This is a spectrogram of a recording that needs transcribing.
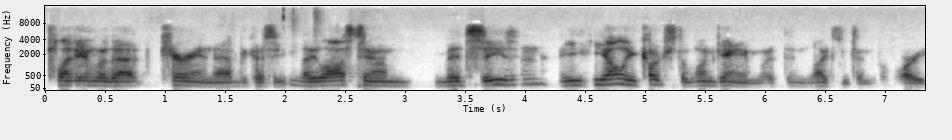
playing with that, carrying that because he, they lost him mid-season. He, he only coached the one game within Lexington before he,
